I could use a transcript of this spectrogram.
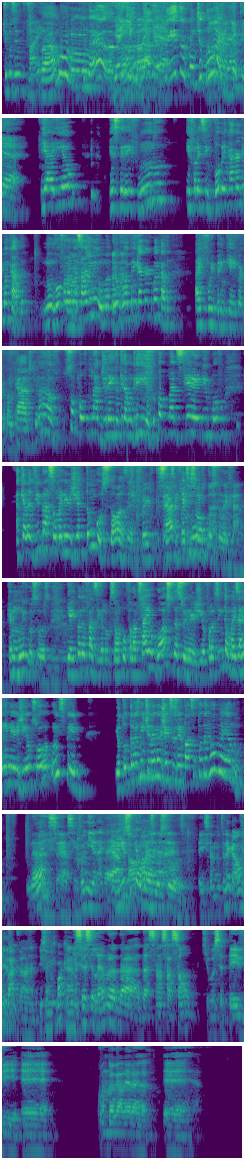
Tipo assim, Vai. vamos, né? E aí, vamos, é tá que é? perfeito, continua. Como é que é? E aí eu respirei fundo, e falei assim, vou brincar com a arquibancada. Não vou falar Uhum. mensagem nenhuma, eu Uhum. vou brincar com a arquibancada. Aí fui, brinquei com a arquibancada, que lá, eu sou o povo do lado direito aqui da Hungria, o povo do lado esquerdo, e o povo... Aquela vibração, uma energia tão gostosa, Foi, sabe? Que foi é muito soltando, gostoso. né, cara? Que é muito gostoso. E aí quando eu fazia a locução, o povo falava assim, ah, eu gosto da sua energia. Eu falava assim, então, mas a energia eu sou um espelho. Eu tô transmitindo a energia que vocês me passam, eu tô devolvendo. É Né? isso, é a sintonia, né? É, Isso Tava que é o mais falando, né? gostoso. Isso é muito legal Que mesmo. bacana. Isso é muito bacana. E você se lembra da, da sensação que você teve é, quando a galera é,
